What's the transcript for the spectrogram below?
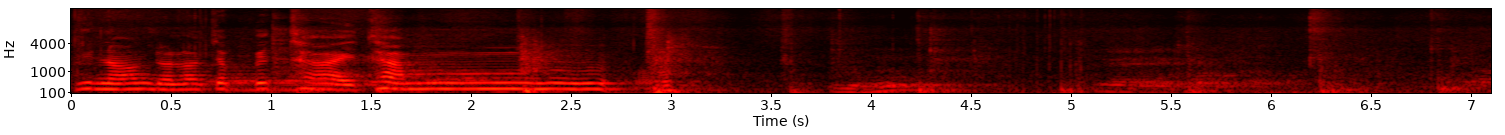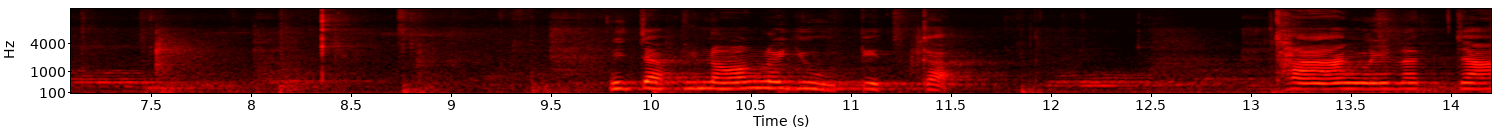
พี่น้องเดี๋ยวเราจะไปถ่ายทำ นี่จับพี่น้องเราอยู่ติดกับ ทางเลยนะจ๊ะ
